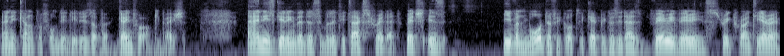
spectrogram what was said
and he cannot perform the duties of a gainful occupation and he's getting the disability tax credit, which is even more difficult to get because it has very, very strict criteria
